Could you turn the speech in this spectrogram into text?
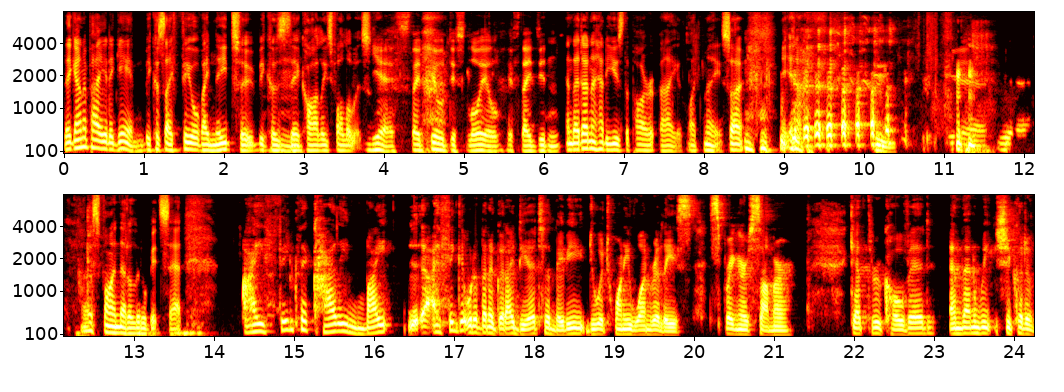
They're going to pay it again because they feel they need to because Mm. they're Kylie's followers Yes. They'd feel disloyal if they didn't. and they don't know how to use the Pirate Bay like me. So, you know, Yeah. I just find that a little bit sad. I think that Kylie might. I think it would have been a good idea to maybe do a 21 release, spring or summer, get through COVID, and then we she could have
